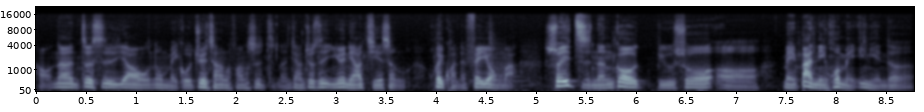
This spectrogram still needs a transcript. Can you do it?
好，那这是要用美国券商的方式，只能这样，就是因为你要节省汇款的费用嘛，所以只能够比如说呃每半年或每一年的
